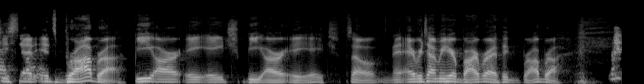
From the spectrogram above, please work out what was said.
she said funny. it's Brabra, B R A H B R A H. So every time I hear Barbara, I think Brabra.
